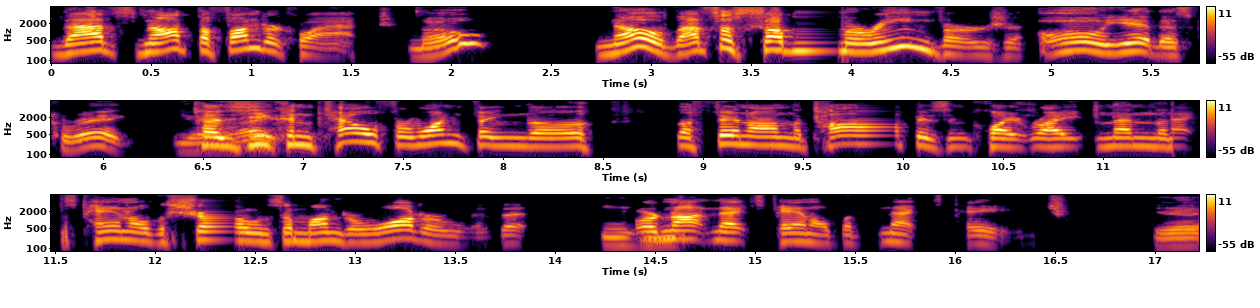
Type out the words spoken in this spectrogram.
That's not the Thunderquack. No? No, that's a submarine version. Oh yeah, that's correct. Because right. you can tell for one thing the the fin on the top isn't quite right, and then the next panel shows them underwater with it, mm-hmm. or not next panel, but next page. Yeah,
